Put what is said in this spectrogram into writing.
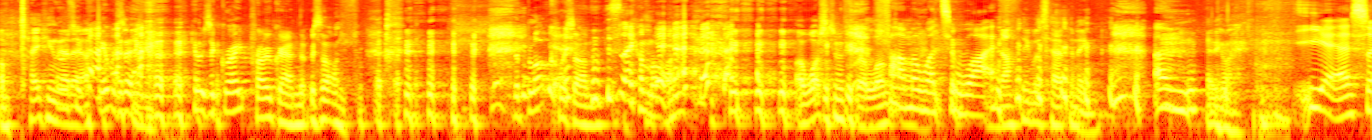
I'm taking It that out. a, it, was a, it was a great program that was on. the block was on. was like, Come on. I watched him for a long time. Farmer time. wants a wife. Nothing was happening. Um, anyway, Yeah, so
